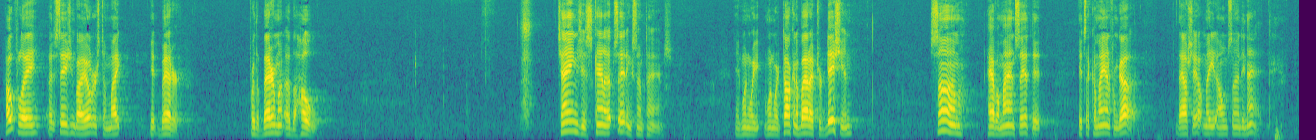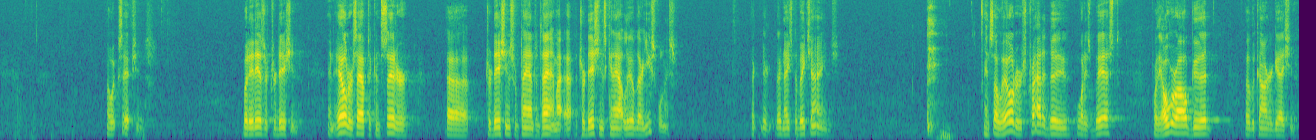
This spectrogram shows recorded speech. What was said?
Hopefully, a decision by elders to make it better for the betterment of the whole. Change is kind of upsetting sometimes. And when, we, when we're talking about a tradition, some have a mindset that it's a command from God. Thou shalt meet on Sunday night. No exceptions. But it is a tradition. And elders have to consider uh, traditions from time to time. I, I, traditions can outlive their usefulness. There, there, there needs to be change. and so elders try to do what is best for the overall good of the congregation.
